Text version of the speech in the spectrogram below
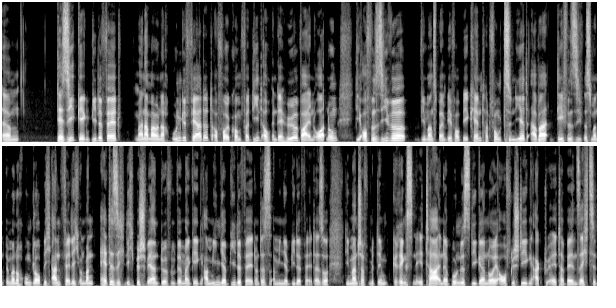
Ähm, der Sieg gegen Bielefeld meiner Meinung nach ungefährdet, auch vollkommen verdient. Auch in der Höhe war in Ordnung. Die Offensive wie man es beim BVB kennt, hat funktioniert, aber defensiv ist man immer noch unglaublich anfällig und man hätte sich nicht beschweren dürfen, wenn man gegen Arminia Bielefeld, und das ist Arminia Bielefeld, also die Mannschaft mit dem geringsten Etat in der Bundesliga, neu aufgestiegen, aktuell Tabellen 16.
